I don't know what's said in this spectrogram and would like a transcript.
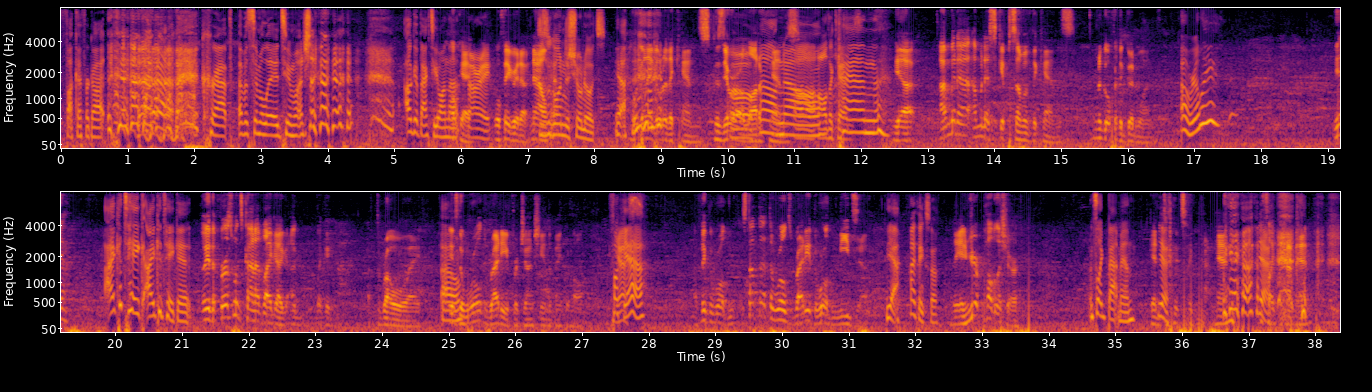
fuck, I forgot. Crap, I've assimilated too much. I'll get back to you on that. Okay, all right. we'll figure it out. Now This will go into show notes. Yeah. we're gonna go to the Kens because there are a Oh. lot of Oh Kens. no. all the Kens. Ken. Yeah, I'm gonna I'm gonna skip some of the Kens. I'm gonna go for the good one. Oh really? Yeah. I could take. I could take it. Okay, the first one's kind of like a, a like a, a throwaway. Oh. Is the world ready for Jiangshi in the banquet hall? Fuck Yes. yeah. I think the world. It's not that the world's ready. The world needs it. Yeah. I think so. And if you're a publisher, It's like Batman. again, Yeah. it's like Batman. Yeah. It's like Batman.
